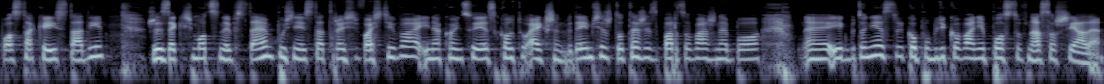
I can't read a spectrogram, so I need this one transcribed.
posta, case study, że jest jakiś mocny wstęp, później jest ta treść właściwa i na końcu jest call to action. Wydaje mi się, że to też jest bardzo ważne, bo e, jakby to nie jest tylko publikowanie postów na sociale.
